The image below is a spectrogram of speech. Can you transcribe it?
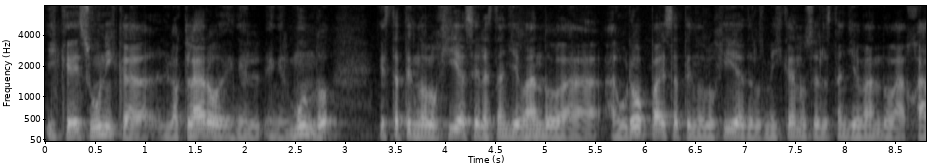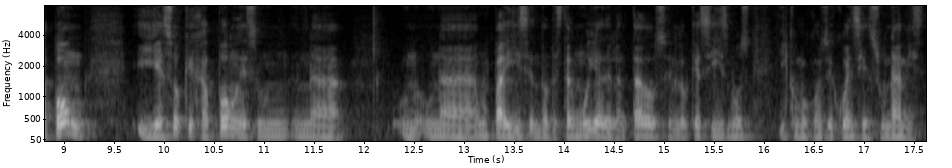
y que es única, lo aclaro, en el, en el mundo, esta tecnología se la están llevando a, Europa, esta tecnología de los mexicanos se la están llevando a Japón, y eso que Japón es un, país en donde están muy adelantados en lo que es sismos y como consecuencia en tsunamis.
